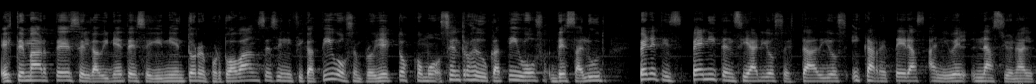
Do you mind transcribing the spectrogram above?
Este martes, el Gabinete de Seguimiento reportó avances significativos en proyectos como centros educativos, de salud, penitenciarios, estadios y carreteras a nivel nacional.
